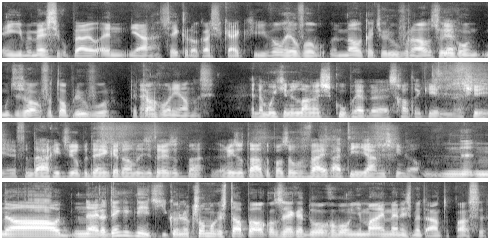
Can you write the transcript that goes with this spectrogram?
en je bemesting op peil. En ja, zeker ook als je kijkt, je wil heel veel melk uit je ruwvoer halen. Zul je Ja. gewoon moeten zorgen voor top ruwvoer. Dat Ja. kan gewoon niet anders. En dan moet je een lange scoop hebben, schat ik in. Als je vandaag iets wil bedenken, dan is het resulta resultaat er pas over vijf à tien jaar misschien wel. N- nou, nee, dat denk ik niet. Je kunt ook sommige stappen ook al zeggen door gewoon je mind management aan te passen.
